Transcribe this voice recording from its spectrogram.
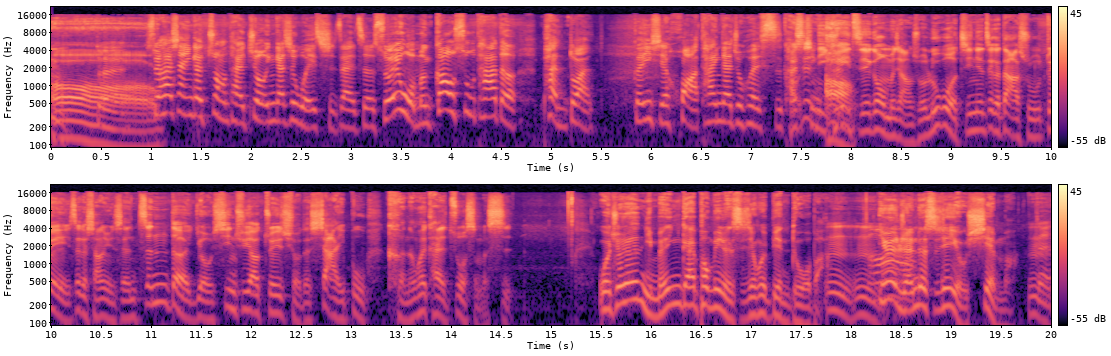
哦，对，所以他现在应该状态就应该是维持在这。所以我们告诉他的判断跟一些话，他应该就会思考。还是你可以直接跟我们讲说，如果今天这个大叔对这个小女生真的有兴趣要追求的，下一步可能会开始做什么事？我觉得你们应该碰面的时间会变多吧，嗯嗯，因为人的时间有限嘛，对。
